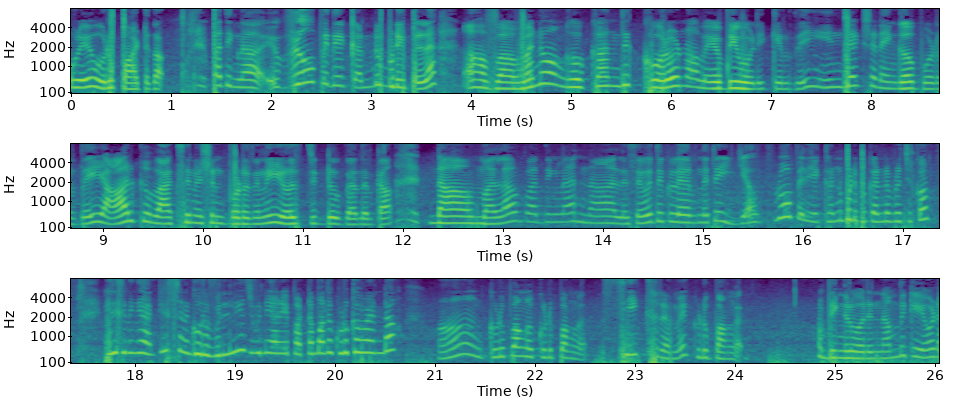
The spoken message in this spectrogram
ஒரே ஒரு பாட்டு தான். பார்த்தீங்களா எவ்வளோ பெரிய கண்டுபிடிப்பில் அவனும் அங்கே உட்காந்து கொரோனாவை எப்படி ஒழிக்கிறது? இன்ஜெக்ஷன் எங்கே போடுறது? யாருக்கு வேக்சினேஷன் போடுறதுன்னு யோசிச்சுக்கிட்டு உட்காந்துருக்கான் நாமெல்லாம் பார்த்தீங்களா நாலு செவத்துக்குள்ளே இருந்துட்டு எவ்வளோ பெரிய கண்டுபிடிப்பு கண்டுபிடிச்சிருக்கோம். இதுக்கு நீங்கள் அட்லீஸ்ட் எனக்கு ஒரு வில்லேஜ் விஞ்ஞானி பட்டமாவது கொடுக்க வேண்டாம். ஆ கொடுப்பாங்க கொடுப்பாங்க. சீக்கிரமே கொடுப்பாங்க. அப்படிங்கிற ஒரு நம்பிக்கையோட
